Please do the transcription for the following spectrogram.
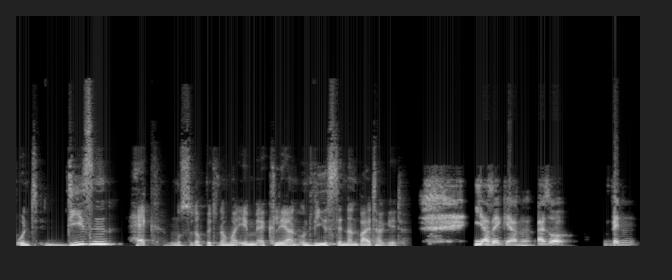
Und diesen Hack musst du doch bitte nochmal eben erklären und wie es denn dann weitergeht. Ja, sehr gerne. Also, wenn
